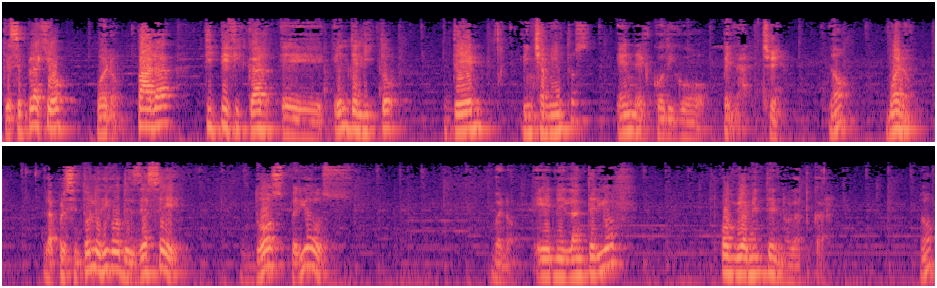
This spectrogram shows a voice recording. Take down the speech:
que se plagió, bueno, para tipificar eh, el delito de linchamientos en el Código Penal. Sí. ¿No? Bueno, la presentó, le digo, desde hace dos periodos. Bueno, en el anterior, obviamente no la tocaron. ¿No?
